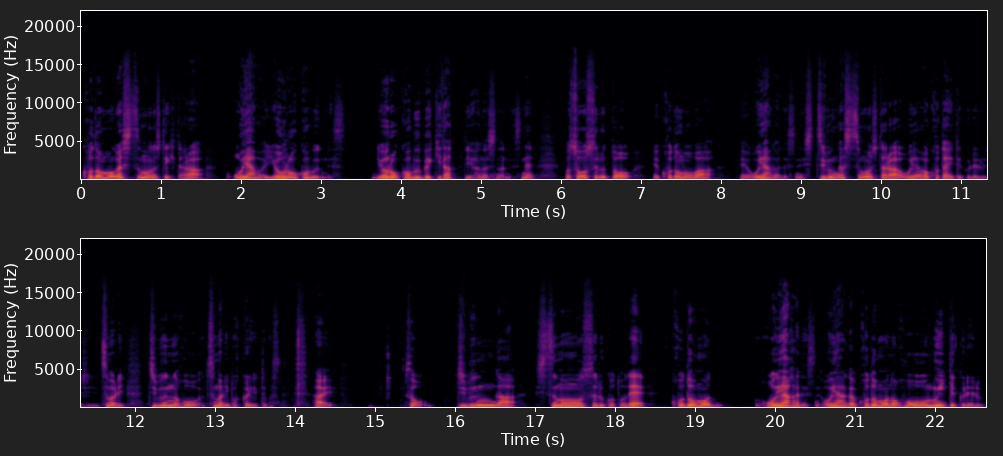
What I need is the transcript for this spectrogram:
子供が質問してきたら親は喜ぶんです。喜ぶべきだっていう話なんですね。そうすると子供は親がですね自分が質問したら親は答えてくれるしつまり自分の方つまりばっかり言ってますね。はいそう自分が質問をすることで子供親がですね親が子供の方を向いてくれる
